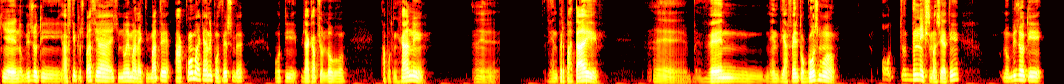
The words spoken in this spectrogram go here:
και νομίζω ότι αυτή η προσπάθεια έχει νόημα να εκτιμάται ακόμα και αν υποθέσουμε ότι για κάποιο λόγο αποτυγχάνει ε, δεν περπατάει ε, δεν ενδιαφέρει τον κόσμο δεν έχει σημασία τι νομίζω ότι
